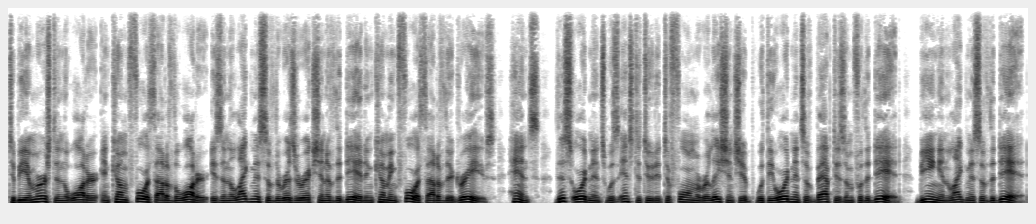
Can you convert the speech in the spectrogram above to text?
to be immersed in the water and come forth out of the water is in the likeness of the resurrection of the dead and coming forth out of their graves. Hence, this ordinance was instituted to form a relationship with the ordinance of baptism for the dead, being in likeness of the dead.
